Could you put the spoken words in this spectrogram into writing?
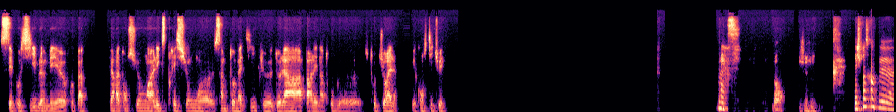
c'est possible, mais faut pas faire attention à l'expression symptomatique de là à parler d'un trouble structurel et constitué. Merci. Bon. Je pense qu'on peut, euh,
